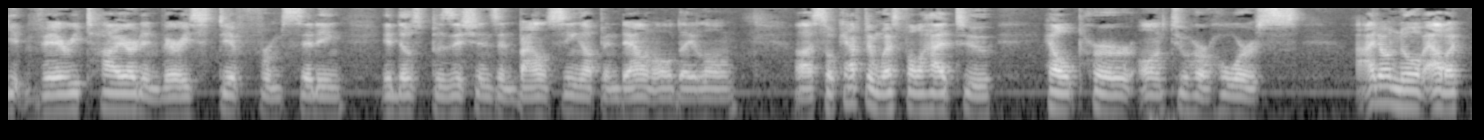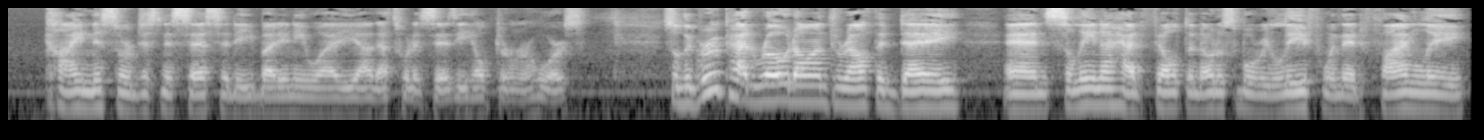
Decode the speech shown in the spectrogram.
get very tired and very stiff from sitting in those positions and bouncing up and down all day long. Uh, so Captain Westfall had to help her onto her horse. I don't know if out of kindness or just necessity, but anyway, yeah, that's what it says. He helped her on her horse. So the group had rode on throughout the day, and Celaena had felt a noticeable relief when they'd finally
